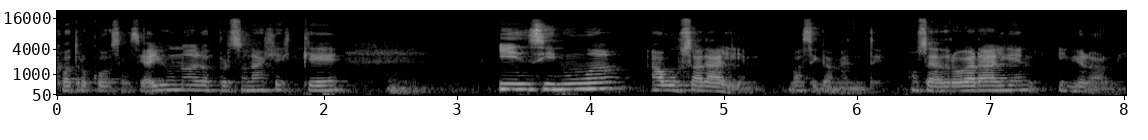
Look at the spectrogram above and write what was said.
cuatro cosas. Y hay uno de los personajes que insinúa abusar a alguien, básicamente. O sea, drogar a alguien y violarlo.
